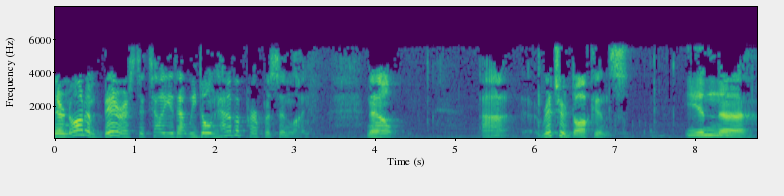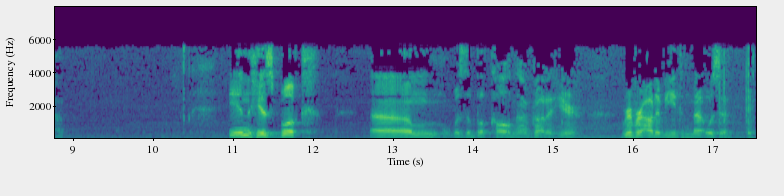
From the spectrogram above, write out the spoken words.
they're not embarrassed to tell you that we don't have a purpose in life. Now, uh, Richard Dawkins, in, uh, in his book, um, what was the book called? Now I've got it here. River Out of Eden, that was it.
